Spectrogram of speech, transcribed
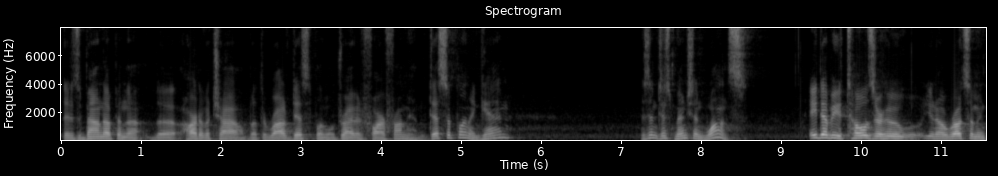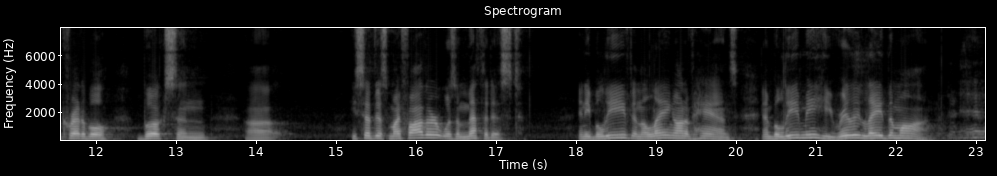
that it's bound up in the, the heart of a child, but the rod of discipline will drive it far from him. Discipline, again, isn't just mentioned once. A.W. Tozer, who you know, wrote some incredible books, and uh, he said this My father was a Methodist and he believed in the laying on of hands. And believe me, he really laid them on.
